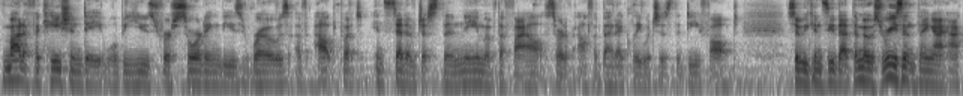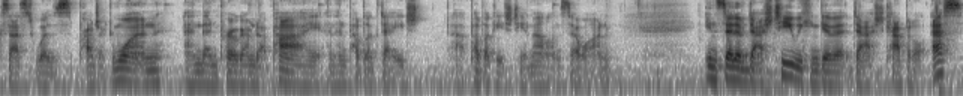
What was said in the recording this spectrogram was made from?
modification date will be used for sorting these rows of output instead of just the name of the file sort of alphabetically, which is the default. So we can see that the most recent thing I accessed was project one and then program.py and then public, uh, public HTML and so on. Instead of dash T, we can give it dash capital S,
